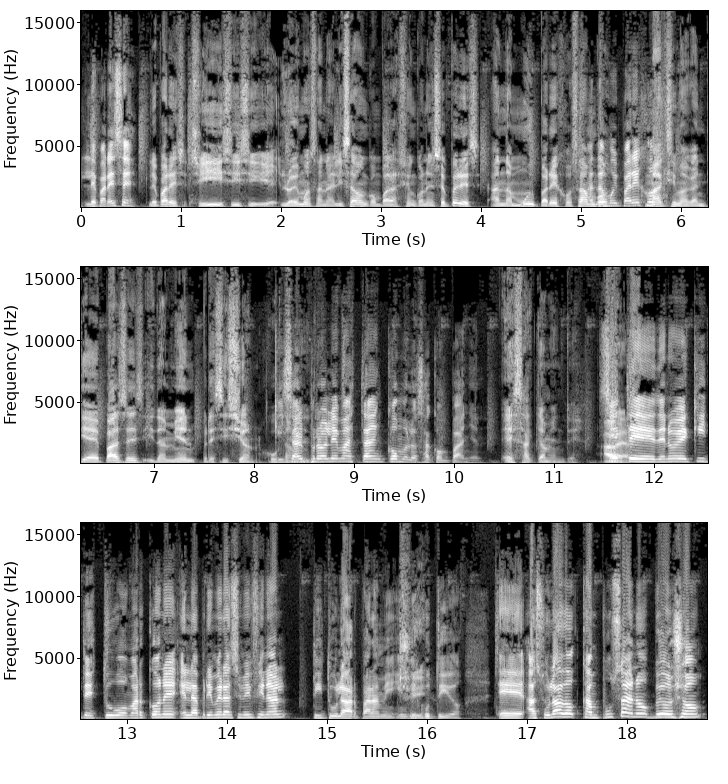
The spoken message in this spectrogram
le parece? ¿Le parece? Sí, sí, sí. Lo hemos analizado en comparación con Enzo Pérez. Andan muy parejos ambos. Andan muy parejos. Máxima cantidad de pases y también precisión, justamente. Quizá el problema está en cómo los acompañan. Exactamente. A ver, 7 de 9 quites tuvo Marcone en la primera semifinal, titular para mí, Sí. indiscutido. Eh, a su lado, Campuzano, veo yo,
